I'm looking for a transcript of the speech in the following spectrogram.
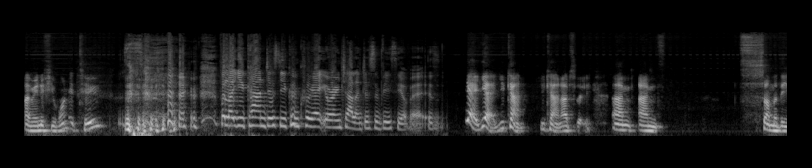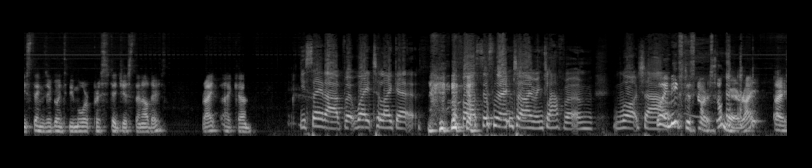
I mean, if you wanted to, but like you can just you can create your own challenge. Just the beauty of it is. Yeah, yeah, you can, you can absolutely, um, and some of these things are going to be more prestigious than others, right? Like, um, You say that, but wait till I get the fastest known time in Clapham. Watch out. well, it needs to start somewhere, right? Like,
